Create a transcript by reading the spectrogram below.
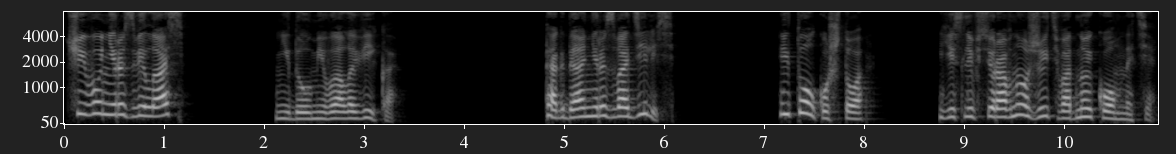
«Чего не развелась?» — недоумевала Вика. «Тогда не разводились. И толку что, если все равно жить в одной комнате?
